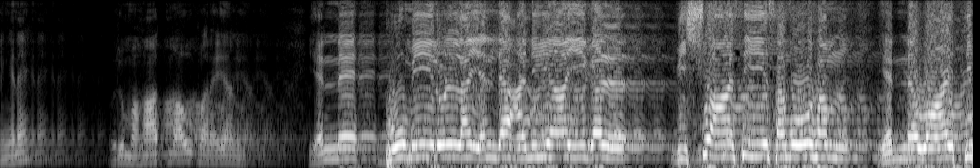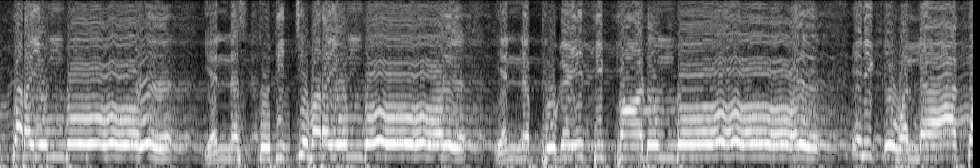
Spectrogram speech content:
എങ്ങനെ? ഒരു മഹാത്മാവ് പറയാണ് എന്നെ ഭൂമിയിലുള്ള എന്റെ അനുയായികൾ വിശ്വാസി സമൂഹം എന്നെ വാഴ്ത്തി പറയുമ്പോൾ എന്നെ സ്തുതിച്ചു പറയുമ്പോൾ എന്നെ പുകഴ്ത്തി പാടുമ്പോൾ എനിക്ക് വല്ലാത്ത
